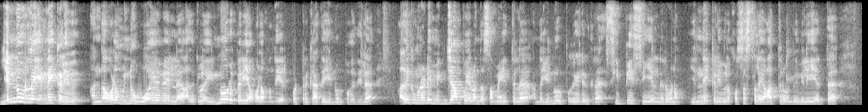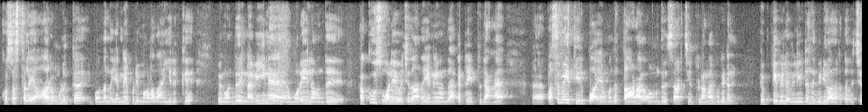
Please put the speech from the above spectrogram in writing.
எண்ணூர்ல எண்ணெய் கழிவு. அந்த அவலம் இன்னும் ஓயவே இல்லை. அதுக்குள்ள இன்னொரு பெரிய அவலம் வந்து ஏற்பட்டிருக்கு. அதே எண்ணூர் பகுதியில. அதுக்கு முன்னாடி மிக்ஜாம் புயல் வந்த சமயத்துல அந்த எண்ணூர் பகுதியில் இருக்கிற சிபிசிஎல் நிறுவனம் எண்ணெய் கழிவுல கொசஸ்தலை ஆத்துல வந்து வெளியேற்ற கொசஸ்தலை ஆறு முழுக்க இப்போ வந்து அந்த எண்ணெய் படிமங்களாக தான் இருக்கு. இவங்க வந்து நவீன முறையில வந்து கக்கூஸ் வாலியை வச்சு தான் அந்த எண்ணெய் வந்து அகற்றிட்டு இருக்காங்க பசுமை தீர்ப்பாயம் வந்து தானாக வந்து விசாரிச்சுட்டு இருக்காங்க விகடன் வெப்டிவியில் வெளியிட்டு அந்த வீடியோ ஆதாரத்தை வச்சு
